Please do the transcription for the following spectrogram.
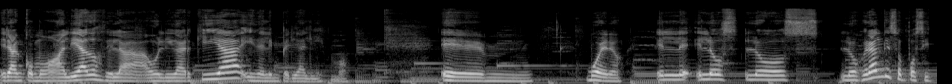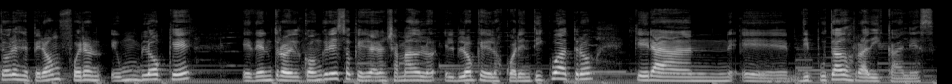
Eran como aliados de la oligarquía y del imperialismo. Em, bueno, los, los, los grandes opositores de Perón fueron un bloque dentro del Congreso, que eran llamados el bloque de los 44, que eran eh, diputados radicales,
